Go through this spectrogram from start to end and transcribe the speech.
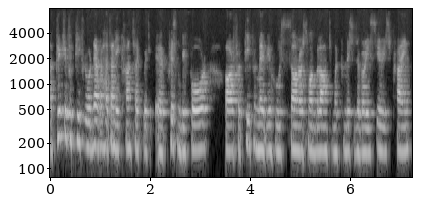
particularly for people who never had any contact with uh, prison before, or for people maybe whose son or someone belonged to them had committed a very serious crime.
